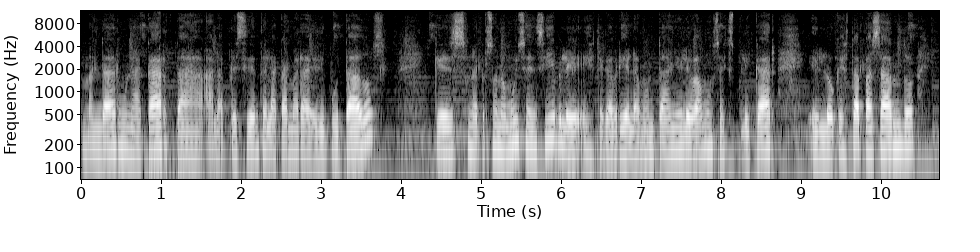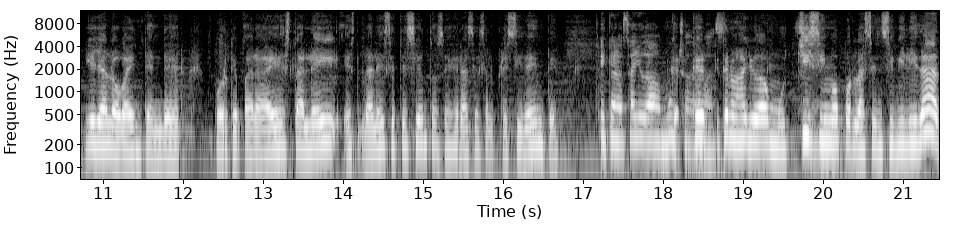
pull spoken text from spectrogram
mandar una carta a la Presidenta de la Cámara de Diputados que es una persona muy sensible, este, Gabriela Montaño, y le vamos a explicar eh, lo que está pasando y ella lo va a entender porque para esta ley, la ley 700 es gracias al presidente. Y que nos ha ayudado mucho, que, Que, nos ha ayudado muchísimo por la sensibilidad.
